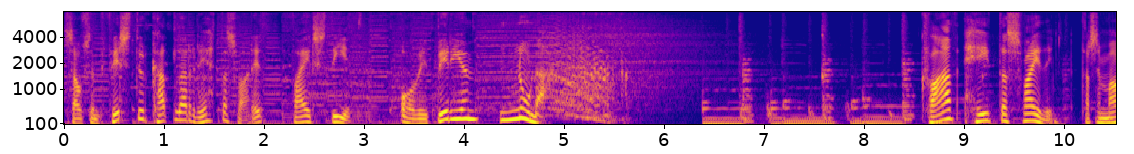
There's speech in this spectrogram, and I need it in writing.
Sá sem fyrstur kallar rétta svarið fær stíð. Og við byrjum núna. Hvað heita svæðin þar sem má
